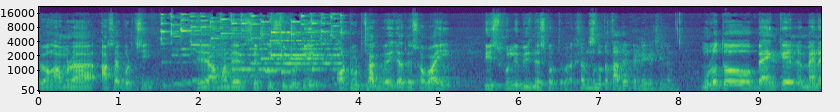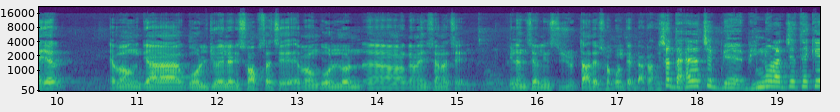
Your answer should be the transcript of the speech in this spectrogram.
এবং আমরা আশা করছি যে আমাদের সেফটি সিকিউরিটি অটুট থাকবে যাতে সবাই পিসফুলি বিজনেস করতে পারে। মূলত কাদেরকে ডেকেছিলেন? মূলত ব্যাংকের ম্যানেজার এবং যারা গোল্ড জুয়েলারি শপস আছে এবং গোল্ড লোন অর্গানাইজেশন আছে ফিনান্সিয়াল ইনস্টিটিউট তাদের সকলকে ডাকা হয়েছে। স্যার দেখা যাচ্ছে ভিন্ন রাজ্য থেকে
